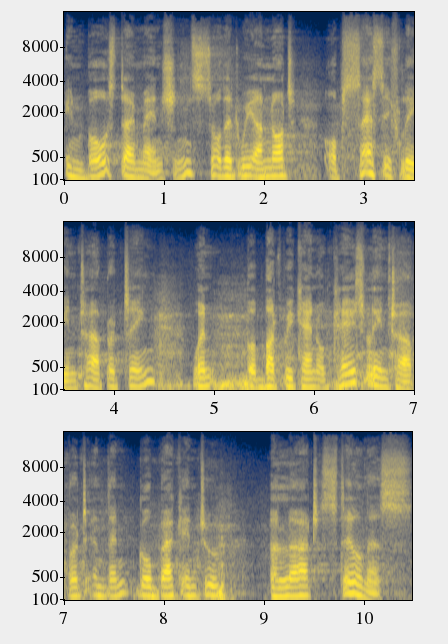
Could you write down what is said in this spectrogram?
in both dimensions so that we are not obsessively interpreting, when, but we can occasionally interpret and then go back into alert stillness.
